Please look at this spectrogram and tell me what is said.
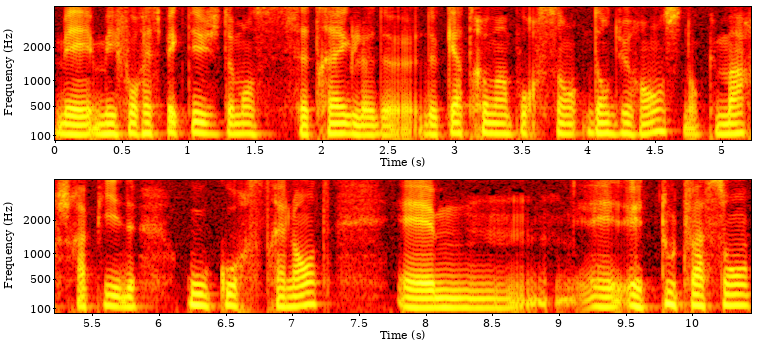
mais, il faut respecter justement cette règle de, de 80% d'endurance, donc marche rapide ou course très lente. Et, et, de toute façon,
